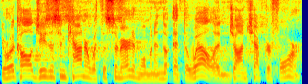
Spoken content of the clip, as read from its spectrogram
You'll recall Jesus' encounter with the Samaritan woman the, at the well in John chapter 4.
